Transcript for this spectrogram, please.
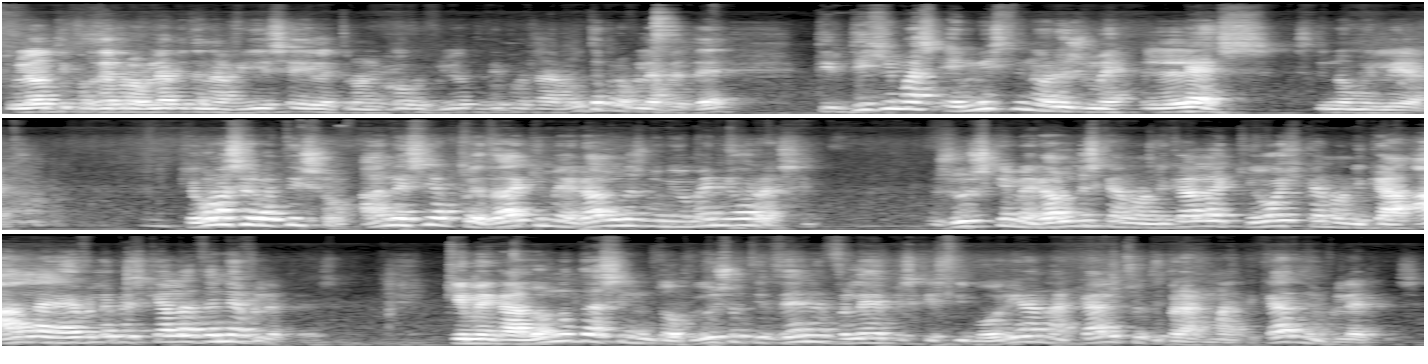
Του λέω ότι δεν προβλέπετε να βγει σε ηλεκτρονικό βιβλίο, οτιδήποτε άλλο. Ούτε προβλέπετε. Την τύχη μας εμείς την ορίζουμε λες στην ομιλία Και εγώ να σε ρωτήσω, αν εσύ από παιδάκι μεγάλωνες με μειωμένη όραση, ζούσες και μεγάλωνες κανονικά, αλλά και όχι κανονικά, άλλα έβλεπες και άλλα δεν έβλεπες. Και μεγαλώνοντας συνειδητοποιούσε ότι δεν βλέπεις και στην πορεία ανακάλυψες ότι πραγματικά δεν βλέπεις.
